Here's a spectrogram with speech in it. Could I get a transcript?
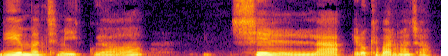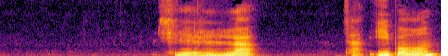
니은 받침이 있고요. 신라 이렇게 발음하죠. 신라 자 2번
